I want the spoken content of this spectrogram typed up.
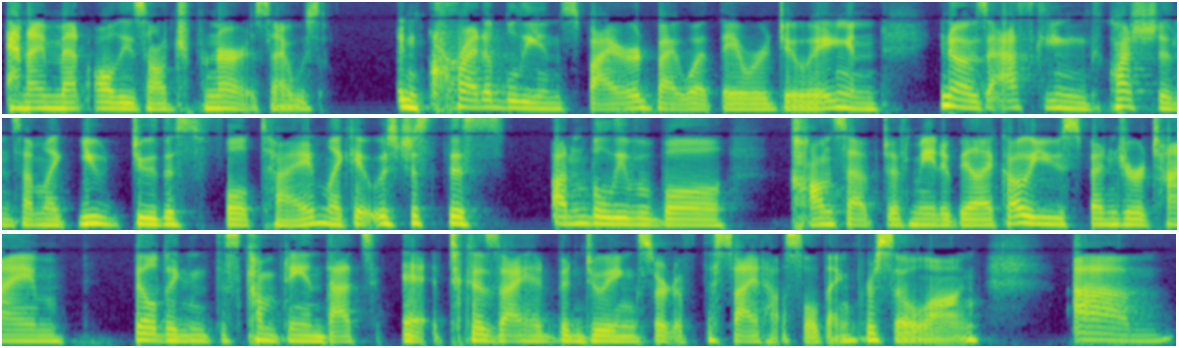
and I met all these entrepreneurs. And I was incredibly inspired by what they were doing. And, you know, I was asking questions. I'm like, you do this full time? Like it was just this unbelievable concept of me to be like, oh, you spend your time building this company and that's it. Because I had been doing sort of the side hustle thing for so long. Um,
